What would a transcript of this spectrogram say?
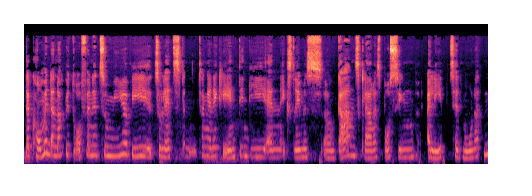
da kommen dann auch Betroffene zu mir, wie zuletzt sagen eine Klientin, die ein extremes, äh, ganz klares Bossing erlebt seit Monaten,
